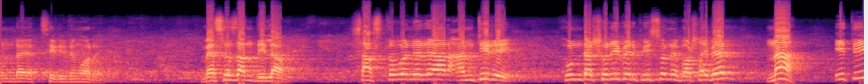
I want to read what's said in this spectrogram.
হুন্ডা অ্যাক্সিডেন্টে মরে। মেসেজ আন দিলাম, স্বাস্থ্যবনের আর আন্টিরে হুন্ডা শরীফের পিছনে বসাইবেন না, ইতি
